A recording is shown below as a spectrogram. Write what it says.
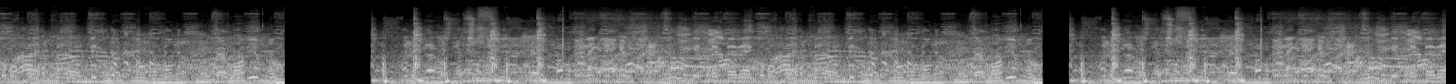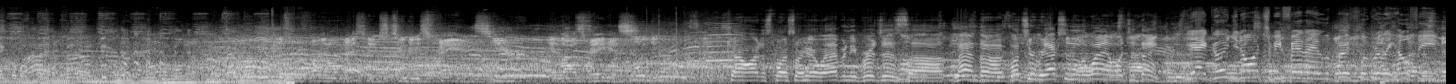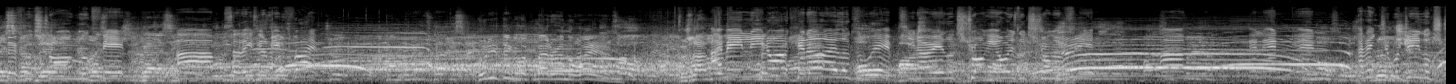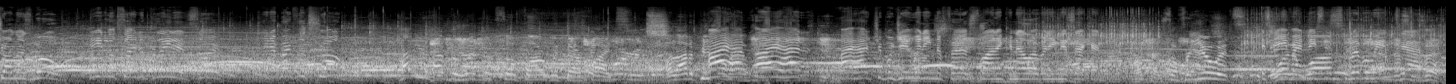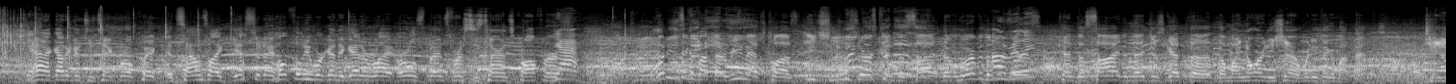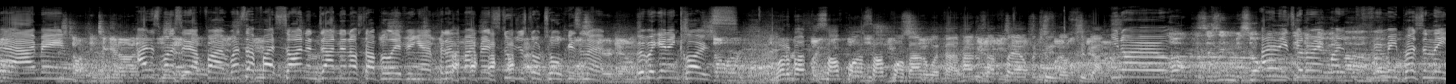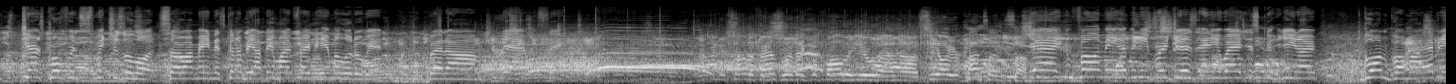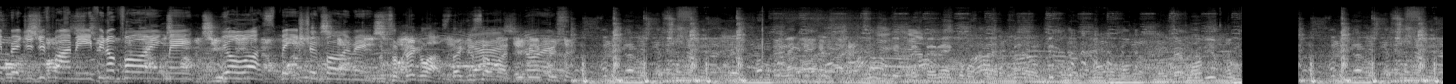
Como vemos. your final message to these fans here in Las Vegas? Artist Sports, we're here with Ebanie Bridges. Uh, man, the, what's your reaction to the weigh and what do you think? Yeah, good. You know what? To be fair, they both look really healthy. Both look strong, look fit. Um, so I think it's going to be a fight. Who do you think looked better in the weigh-in? I mean, you know what? Canelo looks ripped. You know, he looks strong. He always looks strong and fit. Um, and, and, and I think Triple G looks strong as well. He looks so depleted. So, you know, both look strong. how do you have the record so far with their fights? A lot of people I winning the first fight and Canelo winning the second. Okay, so for you, it's It's one even. This is whoever wins, yeah. Is it. Yeah. Yeah, I gotta get your take real quick. It sounds like yesterday. Hopefully, we're gonna get it right. Errol Spence versus Terence Crawford. Yeah. What do you think about that rematch clause? Each loser can decide. Whoever the Oh, loser really? is can decide, and they just get the, the minority share. What do you think about that? Yeah, I mean, is talking to Gennady. I just want to see that fight. Once that fight's signed and done, then I'll start believing it. But at the moment, it's still just all talk, isn't it? But we're getting close. What about the southpaw and southpaw battle with that? How does that play out between those two guys? You know, I don't think it's going to make my, for me personally, Terence Crawford switches a lot. So, I mean, it's going to be, I think, might favour him a little bit. But, um, yeah, we'll see. Ebanie, tell the fans where they can follow you and uh, see all your content and stuff. Yeah, you can follow me, Ebanie Bridges, anywhere. Just, you know, Blonde Bomber, Ebanie Bridges, you find me. If you're not following me, you're lost, but you should follow me. It's a big loss. Thank you so much, EB. no Appreciate it.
